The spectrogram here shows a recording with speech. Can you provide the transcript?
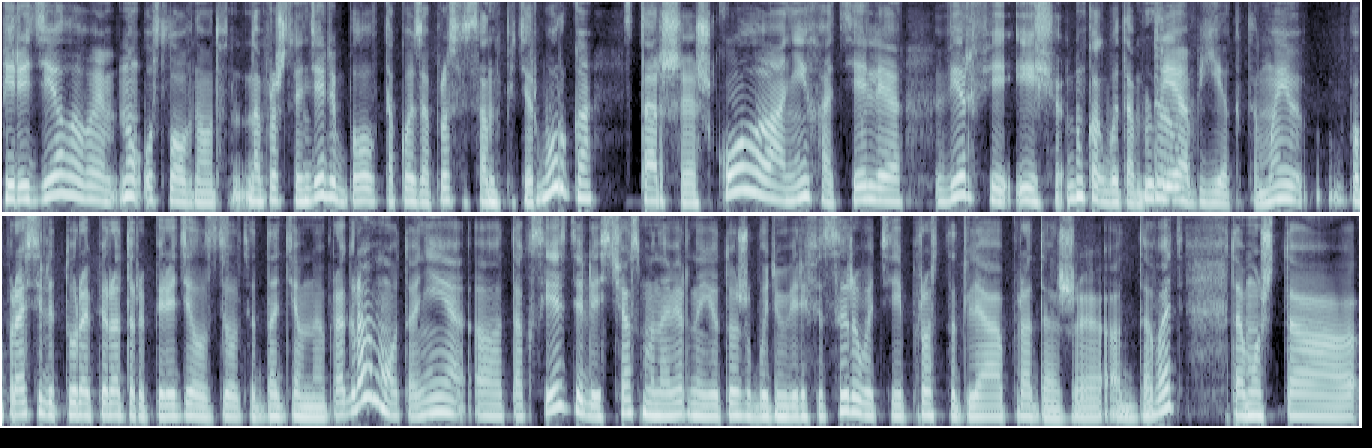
переделываем, ну, условно, вот на прошлой неделе был такой запрос из Санкт-Петербурга. Старшая школа, они хотели верфи и еще, ну, как бы там да. три объекта. Мы попросили туроператора переделать, сделать однодневную программу. Вот они э, так съездили. Сейчас мы, наверное, ее тоже будем верифицировать и просто для продажи отдавать, потому что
